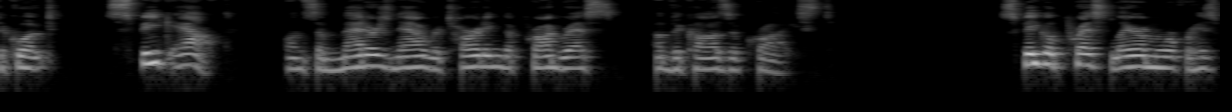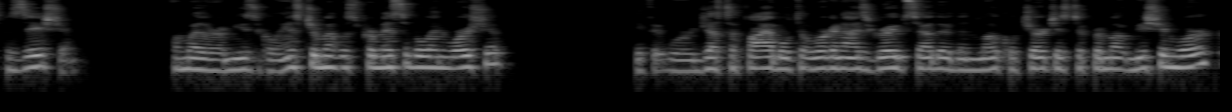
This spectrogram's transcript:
to, quote, speak out on some matters now retarding the progress of the cause of Christ. Spiegel pressed Larimore for his position on whether a musical instrument was permissible in worship, if it were justifiable to organize groups other than local churches to promote mission work,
